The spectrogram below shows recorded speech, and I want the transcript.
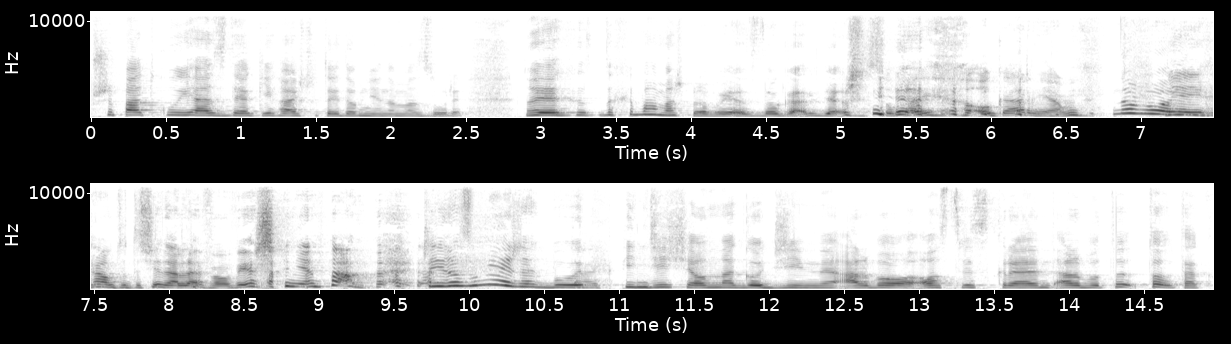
przypadku jazdy, jak jechałaś tutaj do mnie na Mazury. No, jak, no chyba masz prawo jazdy, ogarniasz. nie? Słuchaj, ogarniam. No właśnie. Nie jechałam tutaj się na lewo, wiesz, nie mam. Czyli rozumiesz, jak były Tak. 50 na godzinę, albo ostry skręt, albo to, to tak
